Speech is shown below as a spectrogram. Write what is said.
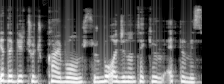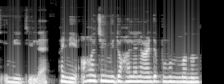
ya da bir çocuk kaybı olmuştur. Bu acının tekerrür etmemesi ümidiyle hani acil müdahalelerde bulunmanın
